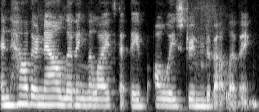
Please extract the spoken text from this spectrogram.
and how they're now living the life that they've always dreamed about living.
